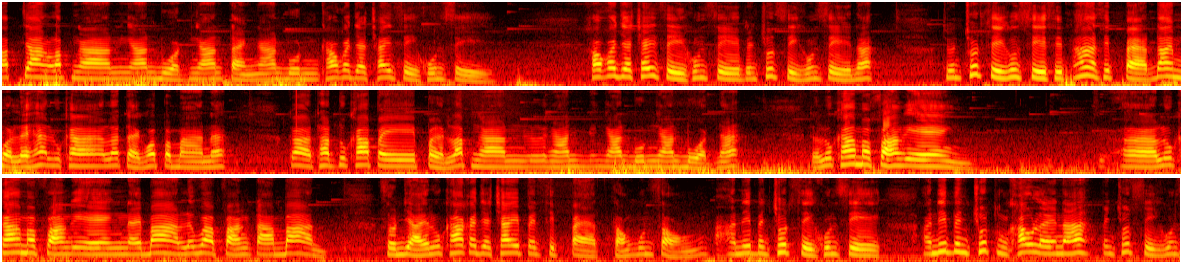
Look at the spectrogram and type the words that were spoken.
รับจ้างรับงานงานบวชงานแต่งงานบุญเขาก็จะใช้4คูณ4เขาก็จะใช้4คูณ4เป็นชุด4คูณ4นะจนชุด4คูณ4 15 18 ได้หมดเลยฮะลูกค้าแล้วแต่งว่าประมาณนะก็ถ้าลูกค้าไปเปิดรับงานงานงานบุญงานบวชนะ แต่ลูกค้ามาฟังเอง ลูกค้ามาฟังเองในบ้านหรือว่าฟังตามบ้าน ส่วนใหญ่ลูกค้าก็จะใช้เป็น 18 2คูณ2อันนี้เป็นชุด4คูณ4อันนี้เป็นชุดของเขาเลยนะ เป็นชุด4คูณ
